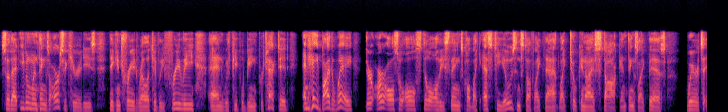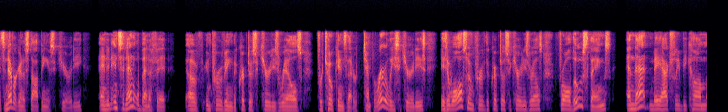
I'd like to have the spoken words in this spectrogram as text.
so that even when things are securities, they can trade relatively freely and with people being protected. And hey, by the way, there are also all still all these things called like STOs and stuff like that, like tokenized stock and things like this, where it's it's never going to stop being a security. And an incidental benefit of improving the crypto securities rails for tokens that are temporarily securities is it will also improve the crypto securities rails for all those things and that may actually become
